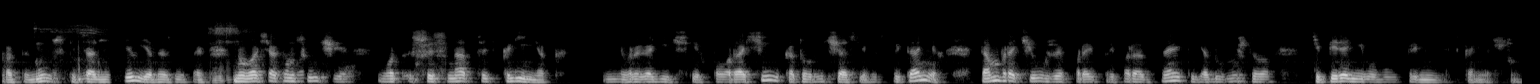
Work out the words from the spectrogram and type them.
Как-то, ну, специальных сил я даже не знаю. Но во всяком случае, вот 16 клиник неврологических по России, которые участвовали в испытаниях, там врачи уже про этот препарат знают, и я думаю, что теперь они его будут применять, конечно.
